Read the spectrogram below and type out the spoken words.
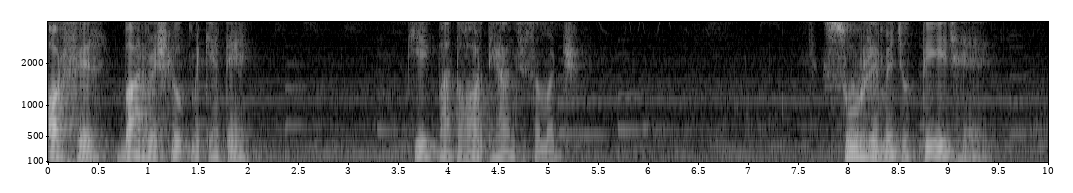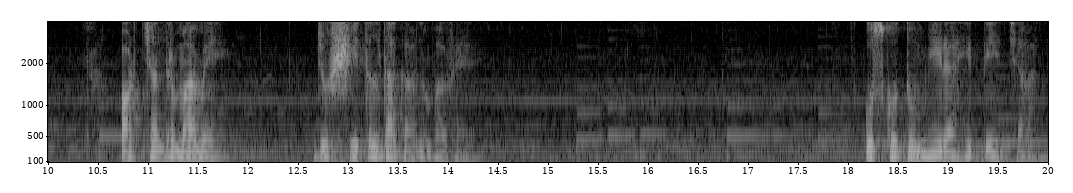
और फिर बारहवें श्लोक में कहते हैं कि एक बात और ध्यान से समझ। सूर्य में जो तेज है और चंद्रमा में जो शीतलता का अनुभव है, उसको तू मेरा ही तेज जान।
